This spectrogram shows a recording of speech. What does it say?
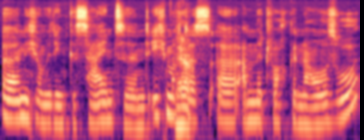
äh, nicht unbedingt gesigned sind. Ich mache ja. das äh, am Mittwoch genauso.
